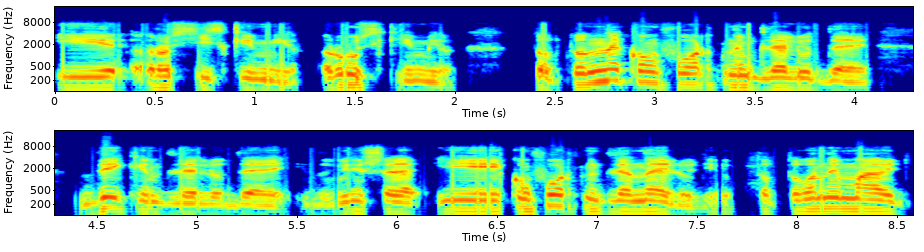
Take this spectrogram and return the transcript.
і російський мір, руський мір, тобто некомфортним для людей, диким для людей, вірніше, і комфортним для нелюдів. Тобто вони мають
